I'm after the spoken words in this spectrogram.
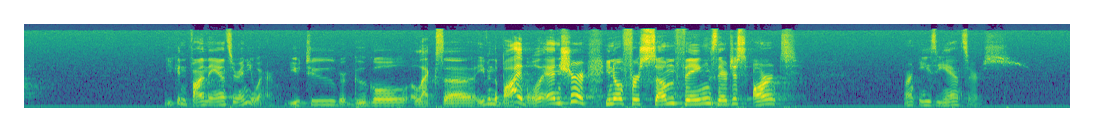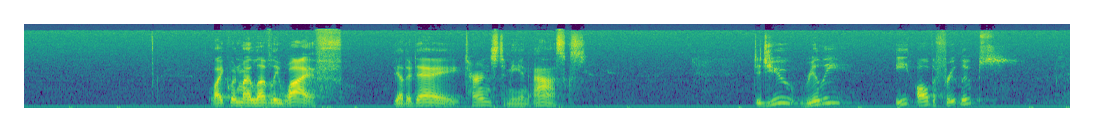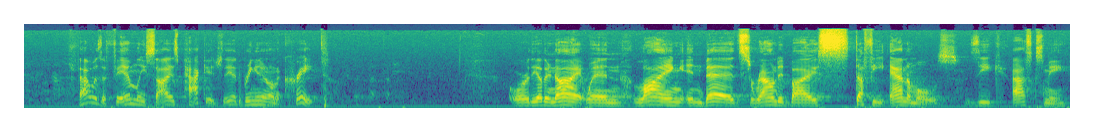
You can find the answer anywhere YouTube or Google, Alexa, even the Bible. And sure, you know, for some things, there just aren't, aren't easy answers. Like when my lovely wife the other day turns to me and asks, Did you really eat all the Froot Loops? That was a family size package. They had to bring it in on a crate. Or the other night, when lying in bed surrounded by stuffy animals, Zeke asks me,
